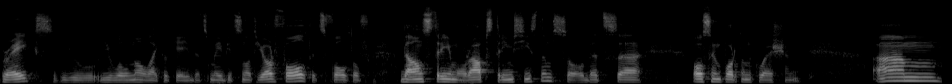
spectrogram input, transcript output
breaks, you you will know like, okay, that's maybe it's not your fault. It's fault of downstream or upstream systems. So that's uh, also important question. Um,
